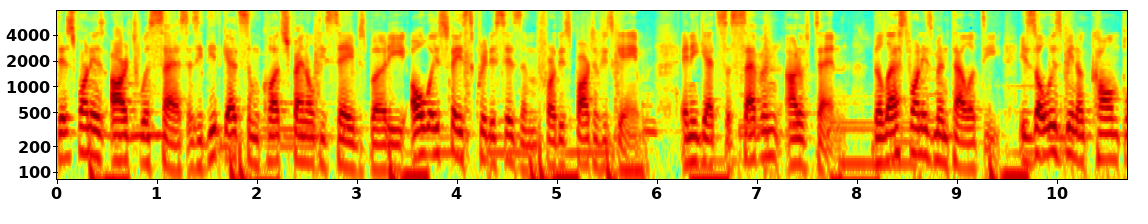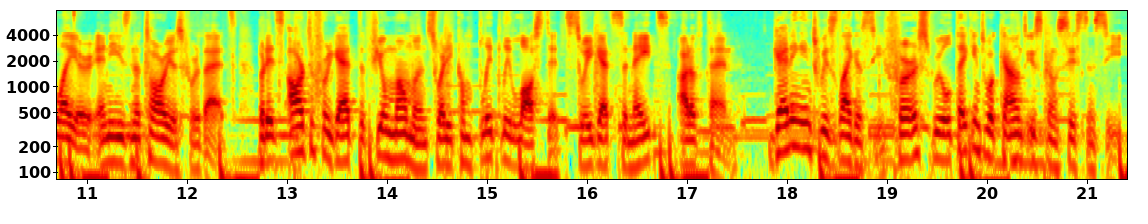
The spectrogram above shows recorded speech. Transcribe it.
This one is hard to assess as he did get some clutch penalty saves but he always faced criticism for this part of his game and he gets a 7 out of 10. The last one is mentality. He's always been a calm player and he is notorious for that, but it's hard to forget the few moments where he completely lost it, so he gets an 8 out of 10. Getting into his legacy, first we will take into account his consistency.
